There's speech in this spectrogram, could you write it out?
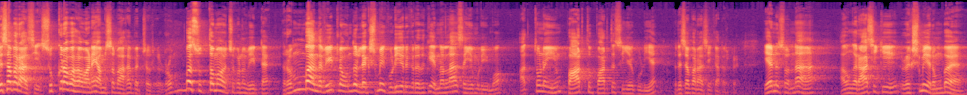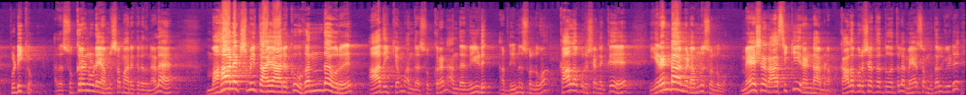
ரிஷபராசி சுக்கர பகவானை அம்சமாக பெற்றவர்கள் ரொம்ப சுத்தமாக வச்சுக்கணும் வீட்டை. ரொம்ப அந்த வீட்டில் வந்து லக்ஷ்மி குடியிருக்கிறதுக்கு என்னெல்லாம் செய்ய முடியுமோ அத்துணையும் பார்த்து பார்த்து செய்யக்கூடிய ரிஷபராசிக்காரர்கள். ஏன்னு சொன்னால் அவங்க ராசிக்கு லக்ஷ்மி ரொம்ப பிடிக்கும். அது சுக்கரனுடைய அம்சமாக இருக்கிறதுனால மகாலட்சுமி தாயாருக்கு உகந்த ஒரு ஆதிக்கம் அந்த சுக்கிரன் அந்த வீடு அப்படின்னு சொல்லுவோம். காலபுருஷனுக்கு இரண்டாம் இடம்னு சொல்லுவோம். மேஷ ராசிக்கு இரண்டாம் இடம். காலபுருஷ தத்துவத்தில் மேஷம் முதல் வீடு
